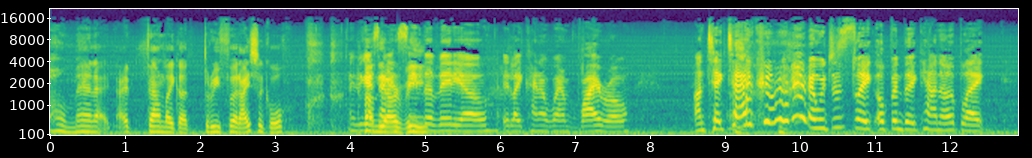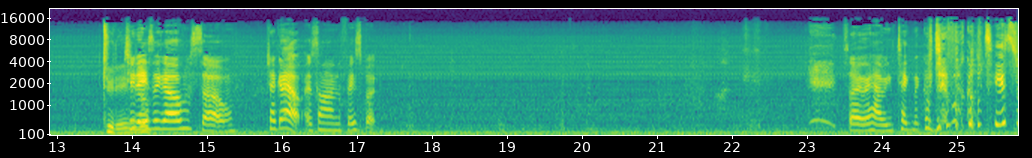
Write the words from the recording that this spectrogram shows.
oh man, I, I found like a three foot icicle. If you guys on the haven't RV. seen the video, it like kind of went viral on TikTok, and we just like opened the account up like Two days. two ago. days ago. So check it out. It's on Facebook. Sorry, we're having technical difficulties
